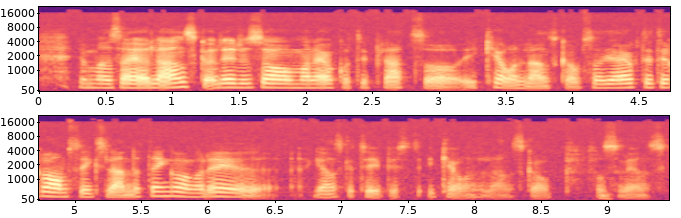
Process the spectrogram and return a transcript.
när man säger landskap, det du sa om man åker till platser, ikonlandskap. Så jag åkte till Ramsvikslandet en gång och det är ju ganska typiskt ikonlandskap för mm. svensk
